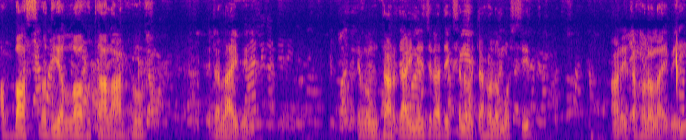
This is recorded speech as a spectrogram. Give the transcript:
আব্বাস রদি আল্লাহ তাল আনহুর এটা লাইব্রেরি। এবং তার ডাইনে যেটা দেখছেন, ওইটা হলো মসজিদ। আর এটা হলো library.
